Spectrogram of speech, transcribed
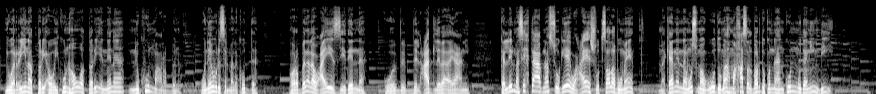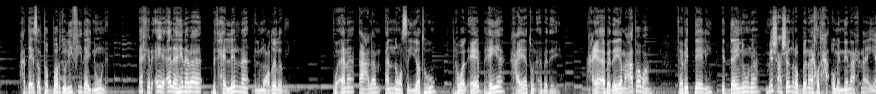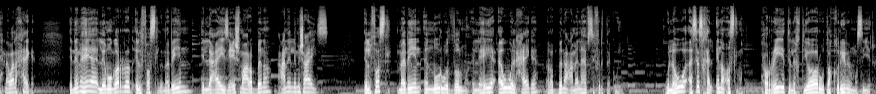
يورينا الطريق أو يكون هو الطريق إننا نكون مع ربنا ونورث الملكوت ده. هو ربنا لو عايز يدنا وبالعدل بقى يعني كان ليه المسيح تعب نفسه وجه وعاش واتصلب ومات. ما كان الناموس موجود ومهما حصل برضه كنا هنكون مدانين بيه. حد يسأل طب برضه ليه في دينونة؟ آخر آية قالها هنا بقى بتحل لنا المعضلة دي. وأنا أعلم أن وصيته اللي هو الآب هي حياة أبدية. حياة أبدية معاه طبعا. فبالتالي الدينونة مش عشان ربنا ياخد حقه مننا إحنا إيه إحنا ولا حاجة. إنما هي لمجرد الفصل ما بين اللي عايز يعيش مع ربنا عن اللي مش عايز. الفصل ما بين النور والظلمة اللي هي أول حاجة ربنا عملها في سفر التكوين واللي هو أساس خلقنا أصلا حرية الاختيار وتقرير المصير.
